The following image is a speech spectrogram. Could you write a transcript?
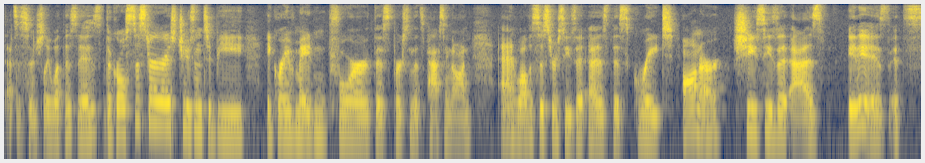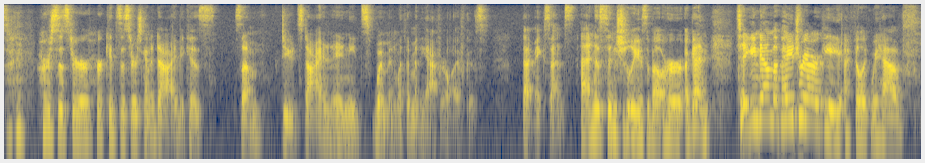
That's essentially what this is. The girl's sister is chosen to be a grave maiden for this person that's passing on. And while the sister sees it as this great honor, she sees it as it is. It's her sister, her kid sister is going to die because some dudes die and it needs women with them in the afterlife because that makes sense. And essentially is about her, again, taking down the patriarchy. I feel like we have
